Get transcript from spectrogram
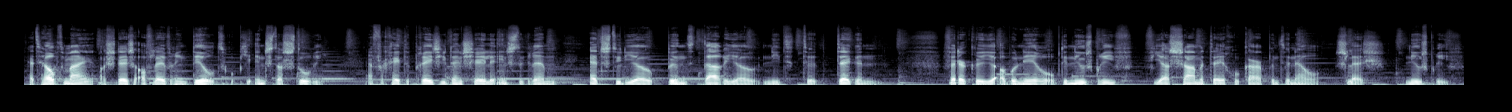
Het helpt mij als je deze aflevering deelt op je Insta-story. En vergeet de presidentiële Instagram studio.dario niet te taggen. Verder kun je abonneren op de nieuwsbrief via samentegenelkaar.nl slash nieuwsbrief.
